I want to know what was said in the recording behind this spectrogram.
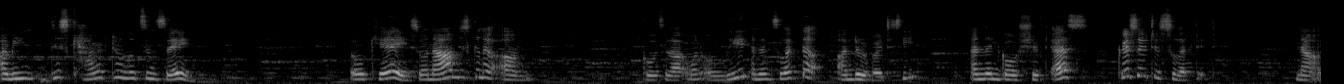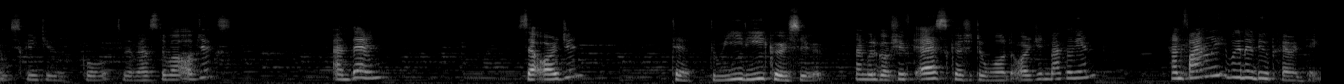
I mean, this character looks insane. Okay, so now I'm just gonna um go to that one only and then select the under vertice and then go shift S, cursor to selected. Now I'm just going to go to the rest of our objects and then set origin to 3D cursor. I'm gonna go Shift S, cursor to world origin back again. And finally, we're gonna do parenting.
